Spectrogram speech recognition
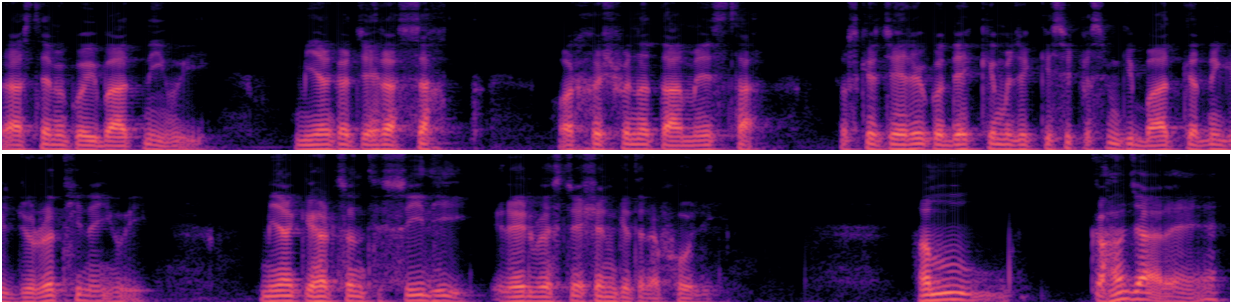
रास्ते में कोई बात नहीं हुई। मियाँ का चेहरा सख्त और खुशवनत आमेज़ था। उसके चेहरे को देख के मुझे किसी किस्म की बात करने की ज़रूरत ही नहीं हुई। मियाँ की हटसन सीधी रेलवे स्टेशन की तरफ़ होली। हम कहाँ जा रहे हैं?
